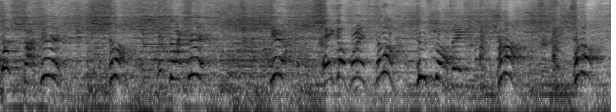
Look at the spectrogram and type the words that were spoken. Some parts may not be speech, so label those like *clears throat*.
Good. Start good. Come on. Let's start. Get up. There you go, Prince. Come on. Too strong, baby. Come on. Come on.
